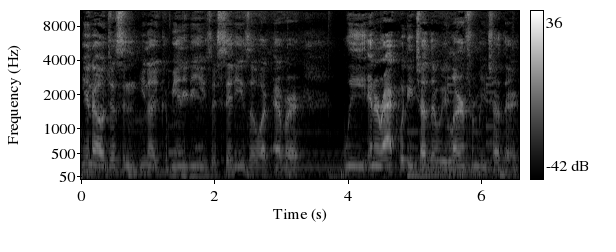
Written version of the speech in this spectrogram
you know, just in, you know, communities or cities or whatever. We interact with each other, we learn from each other.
